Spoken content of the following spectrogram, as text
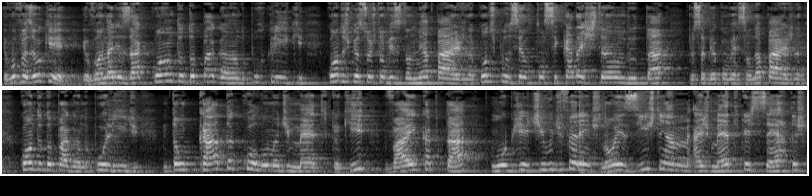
eu vou fazer o quê? Eu vou analisar quanto eu estou pagando por clique, quantas pessoas estão visitando minha página, quantos por cento estão se cadastrando, tá? Para eu saber a conversão da página, quanto eu estou pagando por lead. Então, cada coluna de métrica aqui vai captar um objetivo diferente. Não existem as métricas certas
